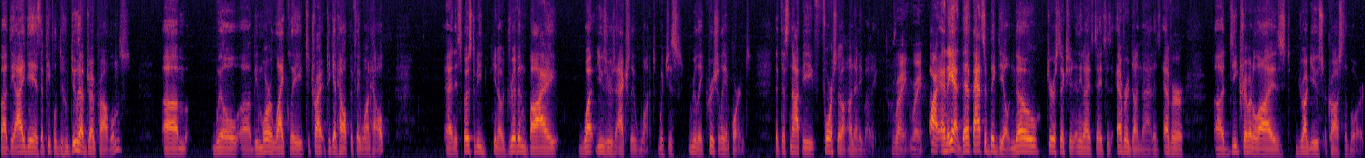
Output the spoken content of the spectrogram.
But the idea is that people who do have drug problems um, will uh, be more likely to try to get help if they want help. And it's supposed to be, you know, driven by what users actually want, which is really crucially important. That this not be forced on anybody. Right, right. All right, and again, that that's a big deal. No jurisdiction in the United States has ever done that. Has ever uh, decriminalized drug use across the board.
